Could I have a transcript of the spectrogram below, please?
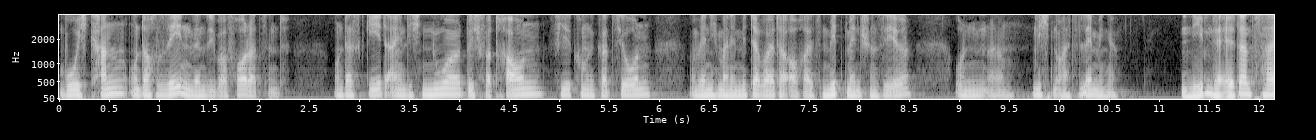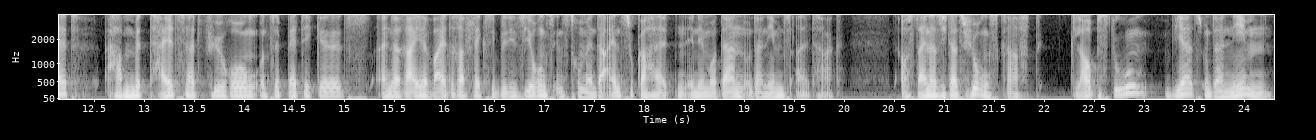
wo ich kann und auch sehen, wenn sie überfordert sind. Und das geht eigentlich nur durch Vertrauen, viel Kommunikation und wenn ich meine Mitarbeiter auch als Mitmenschen sehe und äh, nicht nur als Lemminge. Neben der Elternzeit haben mit Teilzeitführung und Sabbaticals eine Reihe weiterer Flexibilisierungsinstrumente Einzug gehalten in den modernen Unternehmensalltag. Aus deiner Sicht als Führungskraft, glaubst du, wir als Unternehmen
